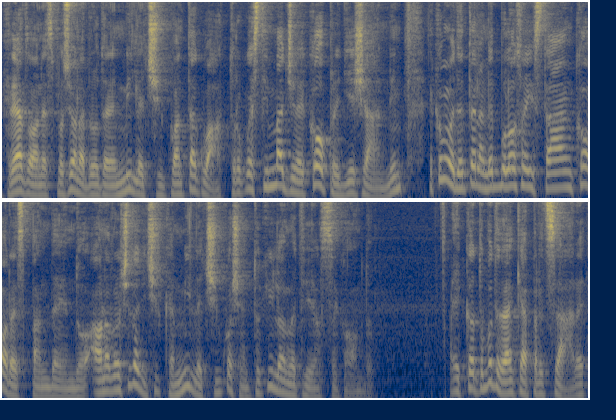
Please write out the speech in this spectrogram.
creata da un'esplosione avvenuta nel 1054. Questa immagine copre 10 anni e come vedete la nebulosa si sta ancora espandendo a una velocità di circa 1500 km al secondo. E potete anche apprezzare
